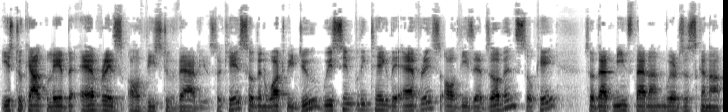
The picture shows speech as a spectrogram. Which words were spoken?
is to calculate the average of these two values okay? So then what we do we simply take the average of these absorbance okay? So that means that um, we're just gonna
